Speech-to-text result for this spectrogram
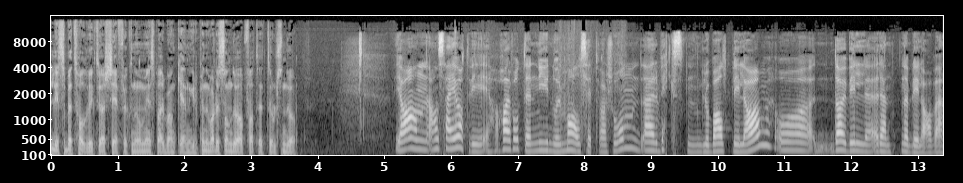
Elisabeth Holvik, du er sjeføkonom i Sparebank1-gruppen. Var det sånn du oppfattet Olsen, du òg? Ja, han, han, sier jo at vi har fått en ny normalsituasjon der veksten globalt blir lav, og da vil rentene bli lave.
